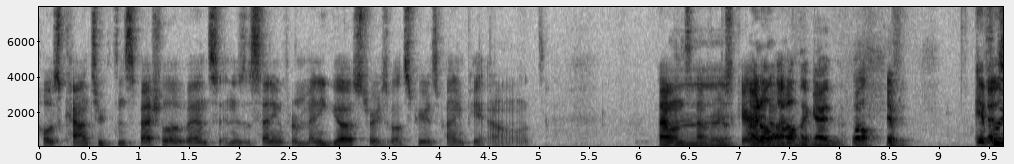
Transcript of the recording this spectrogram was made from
hosts concerts and special events and is a setting for many ghost stories about spirits playing piano. That one's not very Mm, scary. I don't. at I don't think I'd. Well, if If we,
